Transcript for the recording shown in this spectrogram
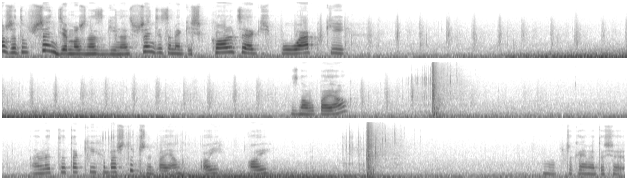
Boże, tu wszędzie można zginąć. Wszędzie są jakieś kolce, jakieś pułapki. Znowu pająk? Ale to taki chyba sztuczny pająk. Oj, oj. No, poczekajmy, to się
